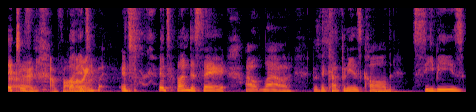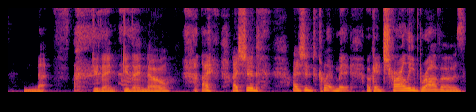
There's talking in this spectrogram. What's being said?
All right, I'm following. It's, it's it's fun to say out loud, but the company is called CB's Nuts. Do they do they know? I I should I should clip me. Okay, Charlie Bravo's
